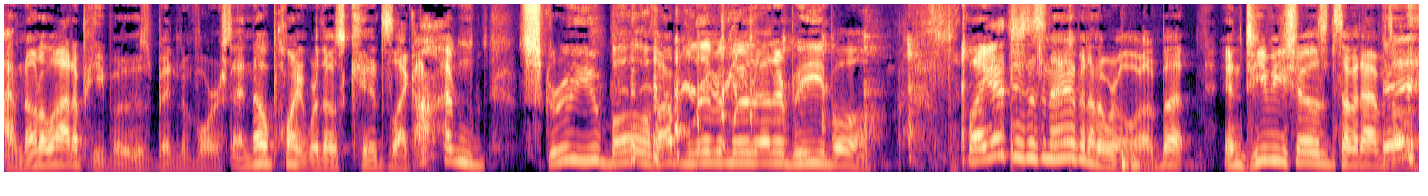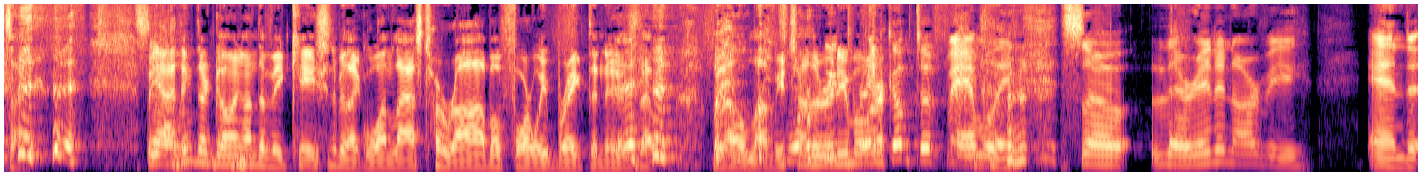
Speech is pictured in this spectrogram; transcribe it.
I've known a lot of people who's been divorced. At no point were those kids like, "I'm screw you both. I'm living with other people." Like that just doesn't happen in the real world. But in TV shows and stuff, it happens all the time. But yeah, I think they're going on the vacation to be like one last hurrah before we break the news that we don't love each other anymore. Break up to family. so they're in an RV and uh,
